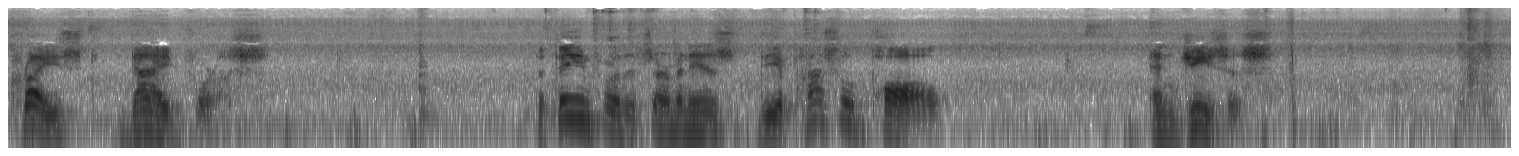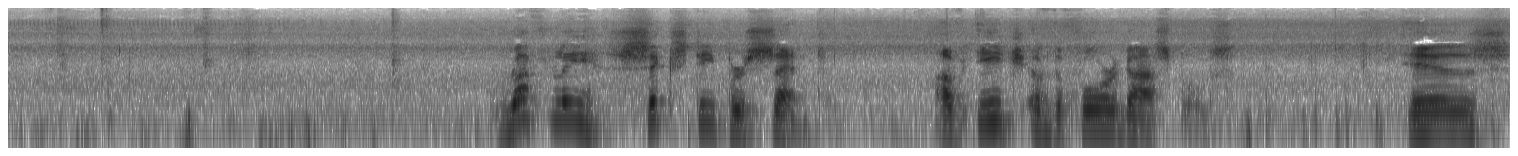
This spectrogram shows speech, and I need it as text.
Christ died for us. The theme for the sermon is the Apostle Paul and Jesus. Roughly 60% of each of the four Gospels is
